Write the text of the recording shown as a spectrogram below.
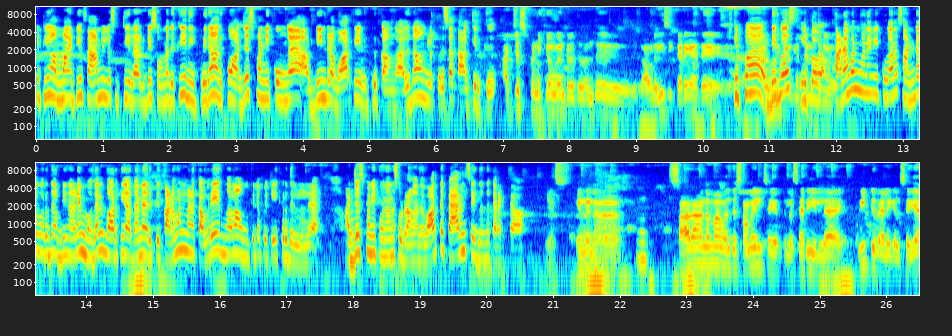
கிட்டயும் அம்மா கிட்டயும் ஃபேமிலியில சுத்தி எல்லாருக்கிட்டையும் சொன்னதுக்கு இது இப்படிதான் இருக்கும். அட்ஜஸ்ட் பண்ணிக்கோங்க அப்படின்ற வார்த்தையை விட்டுருக்காங்க. அதுதான் அவங்கள பெருசா தாக்கியிருக்கு. அட்ஜஸ்ட் பண்ணிக்கோங்கன்றது வந்து அவ்வளோ ஈஸி கிடையாது. இப்ப டிவோர்ஸ் இப்ப. கணவன் மனைவிக்குள்ளார சண்டை வருது அப்படின்னாலே முதல் வார்த்தையா தானே இருக்கு. கணவன் மேல தவறே இருந்தாலும் அவங்க கிட்ட போய் கேக்குறது இல்லைல்ல. அட்ஜஸ்ட் பண்ணிக்கோங்க தானே சொல்றாங்க. அந்த வார்த்தை பேரண்ட்ஸ் சைட்ல இருந்து கரெக்டா எஸ் என்னன்னா. சாதாரணமா வந்து சமையல் செய்யறதுல சரியில்லை. வீட்டு வேலைகள் சரியா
